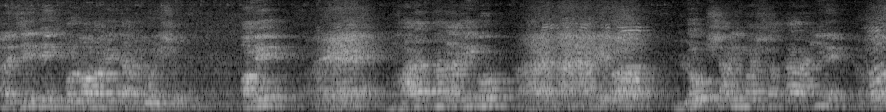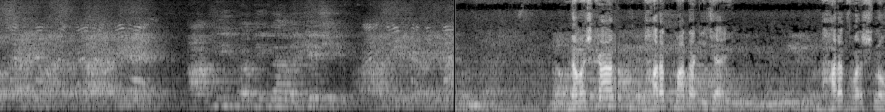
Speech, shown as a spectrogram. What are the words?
અને જે રીતે બોલવા માંગે તે આપણે બોલીશું. અમે ભારતના નાગરિકો ભારતના નાગરિકો લોકશાહીમાં શ્રદ્ધા રાખીને લોકશાહીમાં શ્રદ્ધા રાખીને આથી પ્રતિજ્ઞા લઈએ છીએ નમસ્કાર, ભારત માતા કી જય. ભારત વર્ષનો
